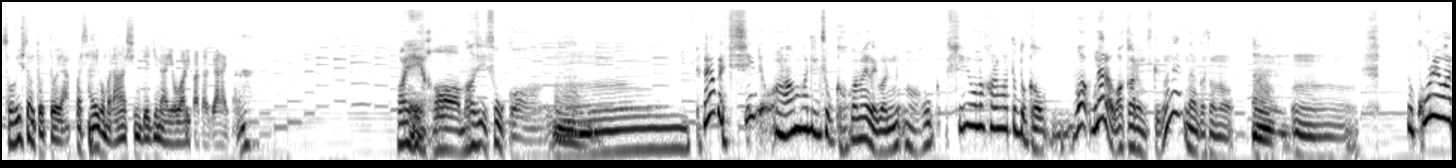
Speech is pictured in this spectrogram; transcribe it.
そういう人にとってはやっぱり最後まで安心できない終わり方じゃないかな。はい、はあ、マジ、そうか。うーん。なんか、資料、あんまり、そうか、他の映画言われる、まあ、ほ資料の腹渡とかは、ならわかるんですけどね。なんかその、うん。うん。でもこれは、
